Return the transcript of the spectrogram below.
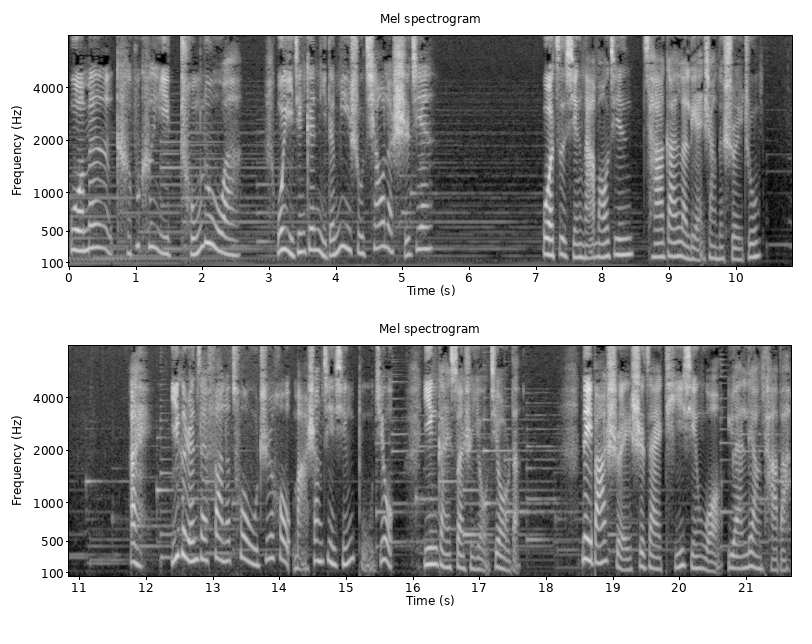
我们可不可以重录啊？我已经跟你的秘书敲了时间。”我自行拿毛巾擦干了脸上的水珠。哎，一个人在犯了错误之后马上进行补救，应该算是有救的。那把水是在提醒我原谅他吧。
